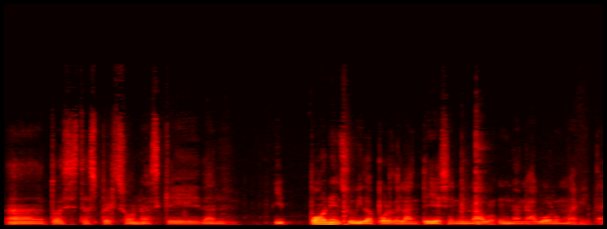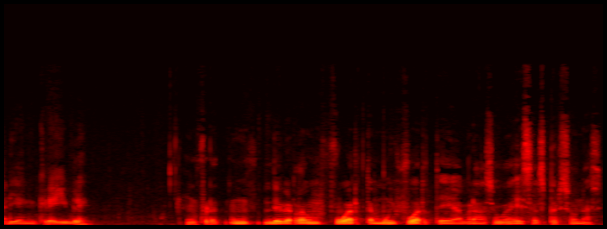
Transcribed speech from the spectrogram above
a todas estas personas que dan y ponen su vida por delante y hacen una, una labor humanitaria increíble. de verdad un fuerte, muy fuerte abrazo a esas personas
